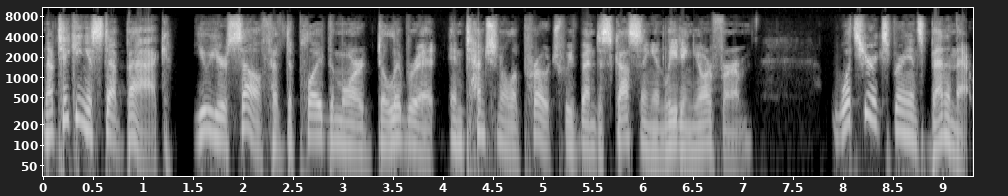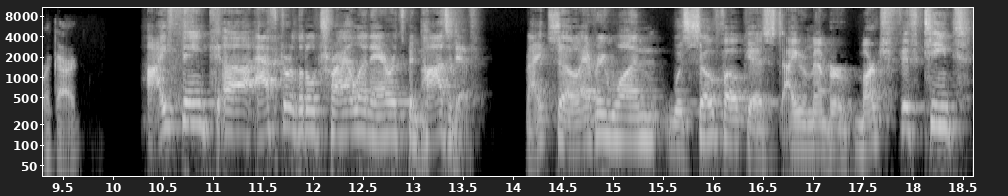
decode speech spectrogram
Now, taking a step back, you yourself have deployed the more deliberate, intentional approach we've been discussing in leading your firm. What's your experience been in that regard? I think uh, after a little trial and error, it's been positive right? So everyone was so focused. I remember March 15th,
